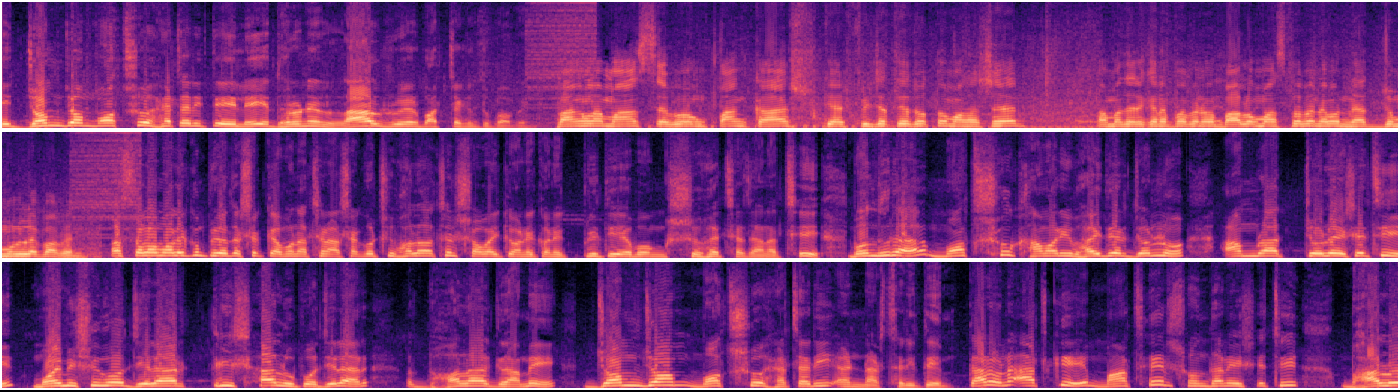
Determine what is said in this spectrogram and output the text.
এই জমজম মৎস্য হ্যাচারিতে এলে এই ধরনের লাল রুইয়ের বাচ্চা কিন্তু পাবেন। বাংলা মাছ এবং পাঙ্কাশ ক্যাটফিশ জাতীয় যত মাছ আছে আমাদের এখানে পাবেন ভালো মাছ পাবেন এবং ন্যায্য মূল্যে পাবেন। আসসালামু আলাইকুম, প্রিয় দর্শক, কেমন আছেন? আশা করছি ভালো আছেন। সবাইকে অনেক অনেক প্রীতি এবং শুভেচ্ছা জানাচ্ছি। বন্ধুরা, মৎস্য খামারি ভাইদের জন্য আমরা চলে এসেছি ময়মনসিংহ জেলার ত্রিশাল উপজেলার ধলা গ্রামে জমজম মৎস্য হ্যাচারি অ্যান্ড নার্সারিতে। কারণ আজকে মাছের সন্ধানে এসেছি ভালো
